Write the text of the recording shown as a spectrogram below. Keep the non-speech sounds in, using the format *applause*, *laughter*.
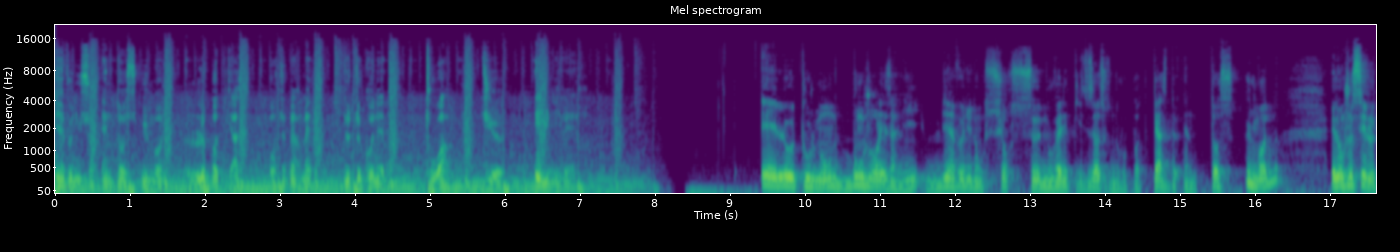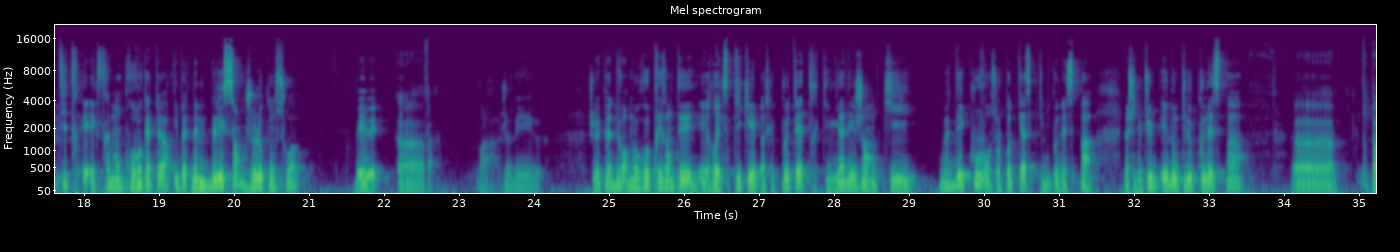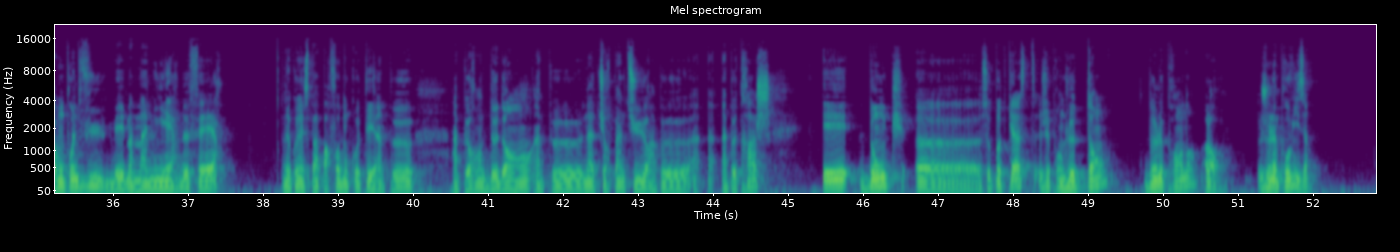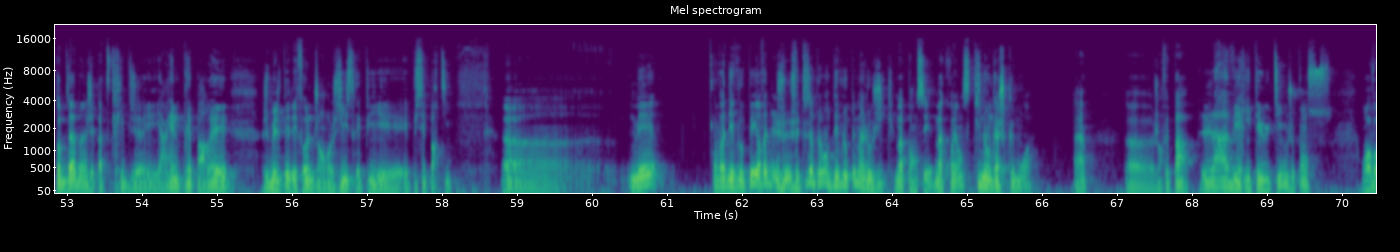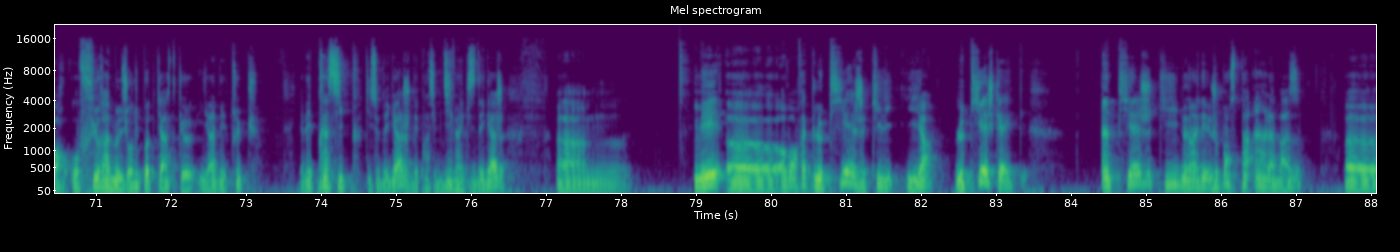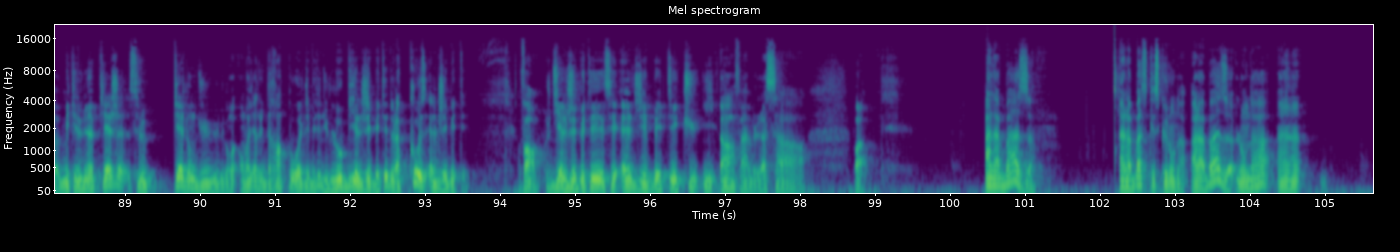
Bienvenue sur Entos Humon, le podcast pour te permettre de te connaître, toi, Dieu et l'univers. Hello tout le monde, bonjour les amis, bienvenue donc sur ce nouvel épisode, sur ce nouveau podcast de Entos Humon. Et donc je sais, le titre est extrêmement provocateur, il peut être même blessant, je le conçois. Mais euh, enfin, voilà, je vais, euh, je vais peut-être devoir me représenter et réexpliquer parce que peut-être qu'il y a des gens qui me découvrent sur le podcast, qui ne connaissent pas la chaîne YouTube et donc qui ne connaissent pas, euh, pas mon point de vue, mais ma manière de faire, ne connaissent pas parfois mon côté un peu, un peu rentre dedans, un peu nature peinture, un peu, un, peu trash. Et donc, euh, ce podcast, je vais prendre le temps de le prendre. Alors, je l'improvise. Hein. Comme d'hab, hein, j'ai pas de script, il n'y a rien de préparé. Je mets le téléphone, j'enregistre et puis, et puis c'est parti. Euh, mais on va développer, en fait, je, vais tout simplement développer ma logique, ma pensée, ma croyance, qui n'engage que moi. Hein. Euh, J'en fais pas la vérité ultime. Je pense, on va voir au fur et à mesure du podcast qu'il y a des trucs, il y a des principes qui se dégagent, des principes divins qui se dégagent. Euh, mais on va voir en fait le piège qu'il y a, le piège qui a, un piège qui je pense pas un à la base, euh, mais qui est devenu un piège. C'est le piège donc du, on va dire du drapeau LGBT, du lobby LGBT, de la cause LGBT. Enfin, je dis LGBT, c'est LGBTQIA. Enfin, là, ça, voilà. À la base, à la base, qu'est-ce que l'on a? À la base, l'on a un,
